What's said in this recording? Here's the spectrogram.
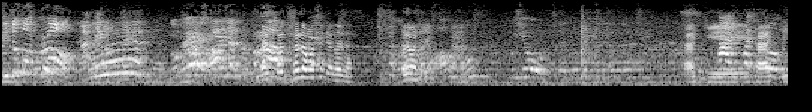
Itu GoPro. Eh, saya, saya dah masuk sekejap, saya dah. Saya dah masuk sekejap. Ha. Okey, satu,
